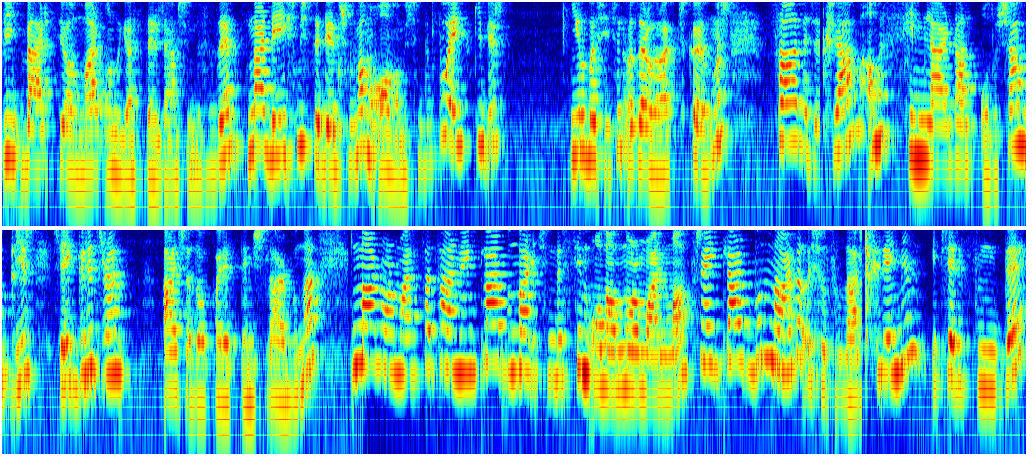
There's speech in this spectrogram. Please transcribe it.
bir versiyon var. Onu göstereceğim şimdi size. Bunlar değişmiştir diye düşündüm ama olmamış. Şimdi bu eski bir yılbaşı için özel olarak çıkarılmış. Sadece krem ama simlerden oluşan bir şey. Glitter and eyeshadow palet demişler buna. Bunlar normal saten renkler. Bunlar içinde sim olan normal mat renkler. Bunlar da ışıltılar. Kremin içerisinde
